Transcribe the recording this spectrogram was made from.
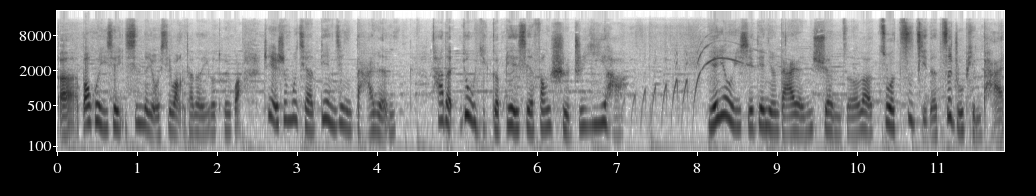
呃，包括一些新的游戏网站的一个推广。这也是目前电竞达人他的又一个变现方式之一哈。也有一些电竞达人选择了做自己的自主品牌，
